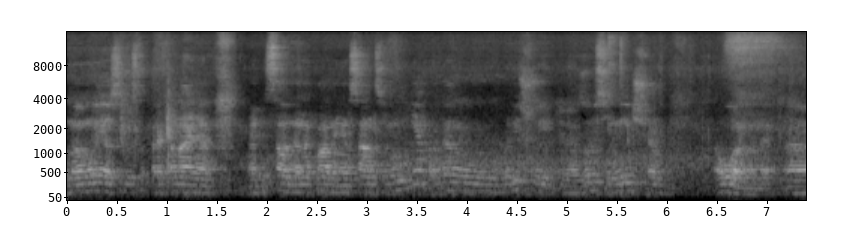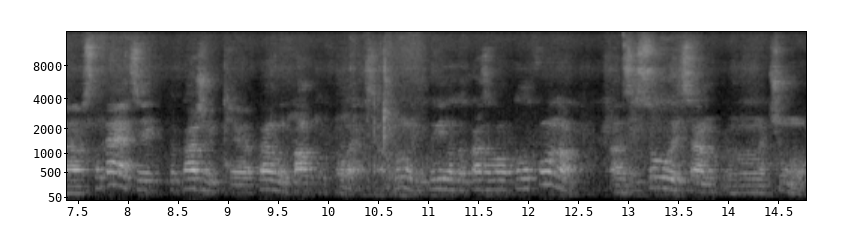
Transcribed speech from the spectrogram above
на моє особисте переконання підстав для накладення санкцій не є, проте ну, вирішують зовсім інші органи. Е, Вставляються, як то кажуть, е, певні палки в колеса. Ну, відповідно до вказаного телефону е, з'ясовується чому.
